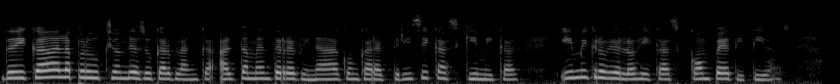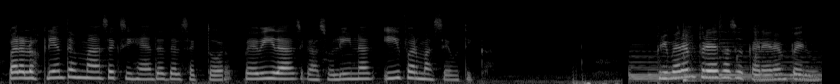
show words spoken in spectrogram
dedicada a la producción de azúcar blanca altamente refinada con características químicas y microbiológicas competitivas para los clientes más exigentes del sector, bebidas, gasolinas y farmacéutica. Primera empresa azucarera en Perú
